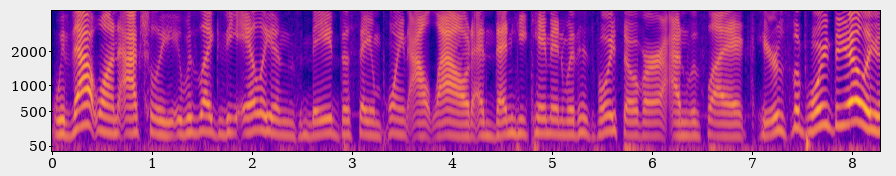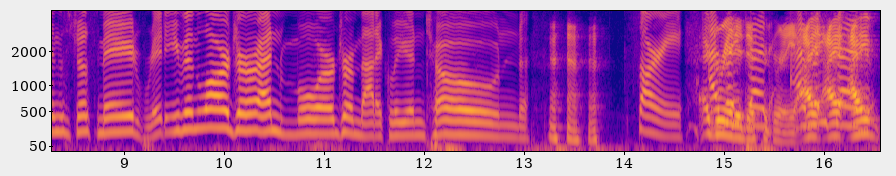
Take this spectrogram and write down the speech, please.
With that one, actually, it was like the aliens made the same point out loud. And then he came in with his voiceover and was like, here's the point the aliens just made, writ even larger and more dramatically intoned. Sorry. Agree as to I said, disagree. As I- I, I- said,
